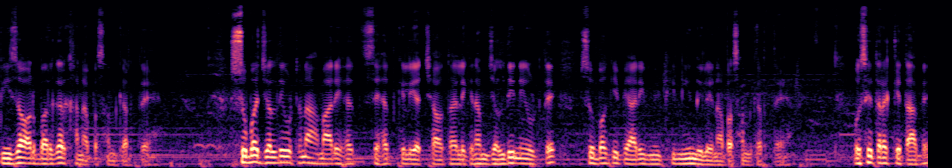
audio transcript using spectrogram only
पिज़्ज़ा और बर्गर खाना पसंद करते हैं। सुबह जल्दी उठना हमारे सेहत के लिए अच्छा होता है, लेकिन हम जल्दी नहीं उठते। सुबह की प्यारी मीठी नींद लेना पसंद करते हैं। उसी तरह किताबें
